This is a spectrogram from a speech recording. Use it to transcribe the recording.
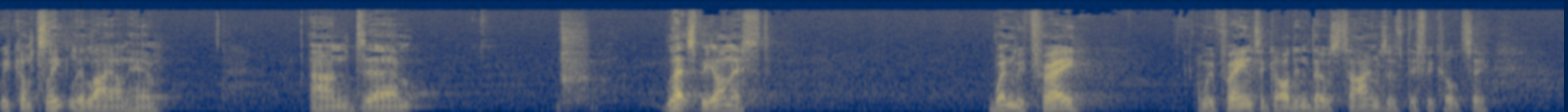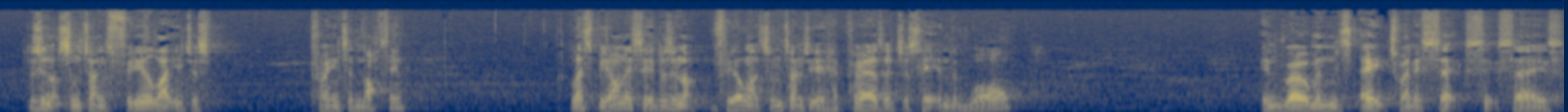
we completely rely on Him. And um, let's be honest, when we pray, and we're praying to God in those times of difficulty, does it not sometimes feel like you're just praying to nothing? Let's be honest here, does it not feel like sometimes your prayers are just hitting the wall? In Romans 8:26 it says,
